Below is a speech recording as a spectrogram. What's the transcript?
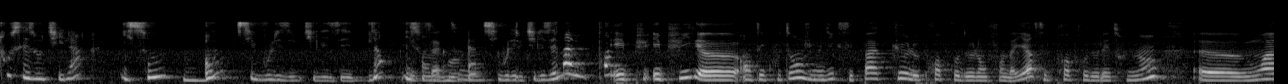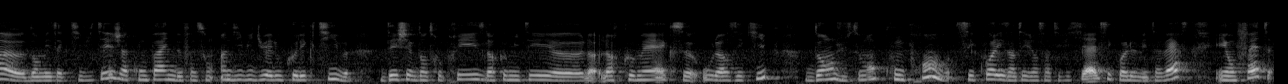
tous ces outils-là, ils sont bons si vous les utilisez bien, ils sont mauvais si vous les utilisez mal. Et puis, et puis euh, en t'écoutant, je me dis que c'est pas que le propre de l'enfant d'ailleurs, c'est le propre de l'être humain. Euh, moi, euh, dans mes activités, j'accompagne de façon individuelle ou collective des chefs d'entreprise, leur comité, leur, COMEX ou leurs équipes dans justement comprendre c'est quoi les intelligences artificielles, c'est quoi le métaverse. Et en fait,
